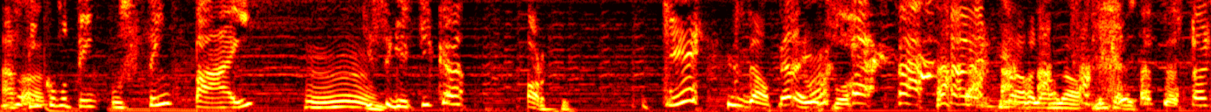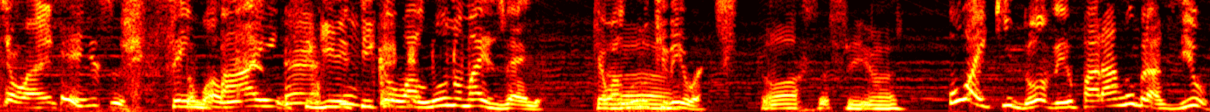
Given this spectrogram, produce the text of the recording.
Assim exato. como tem o senpai, Ah, que significa órfão. Que? Não, peraí, pô. Não, não, não. Brincadeira. Vocês estão demais. Que isso? Senpai significa o aluno mais velho, que é o Ah. aluno que veio antes. Nossa senhora. O Aikido veio parar no Brasil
